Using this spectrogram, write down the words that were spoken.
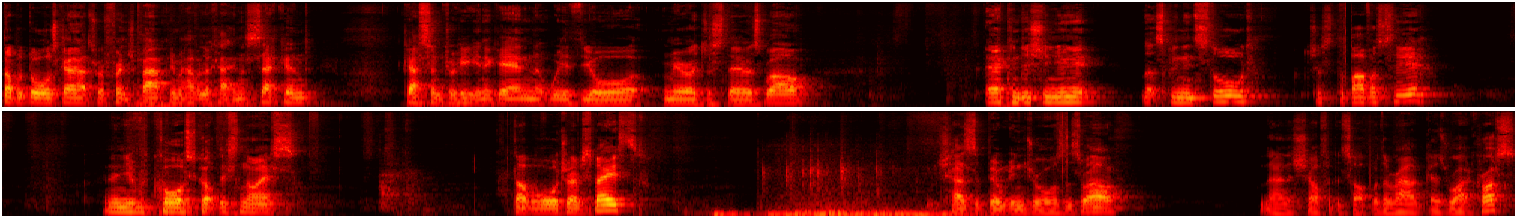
double doors going out to a French balcony we'll have a look at in a second. Gas central heating again with your mirror just there as well. Air conditioning unit that's been installed just above us here. And then you've of course got this nice double wardrobe space, which has the built-in drawers as well. And the shelf at the top where the rail goes right across.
